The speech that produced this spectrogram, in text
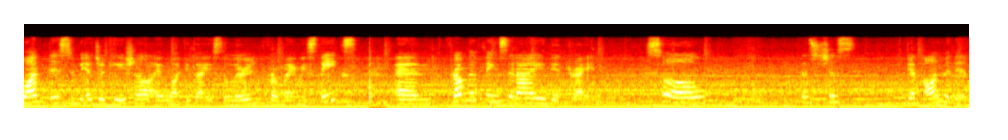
want this to be educational. I want you guys to learn from my mistakes and from the things that I did right. Let's just get on with it.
